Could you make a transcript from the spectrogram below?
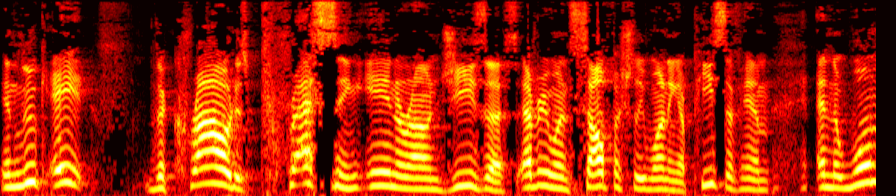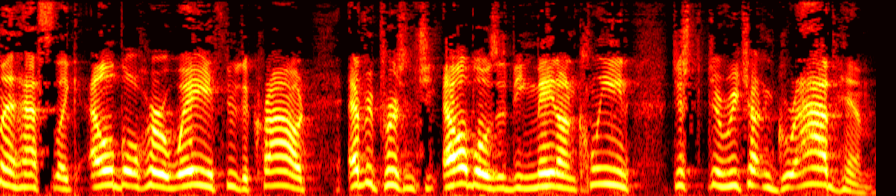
In Luke 8, the crowd is pressing in around Jesus. Everyone's selfishly wanting a piece of him, and the woman has to like elbow her way through the crowd. Every person she elbows is being made unclean just to reach out and grab him.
